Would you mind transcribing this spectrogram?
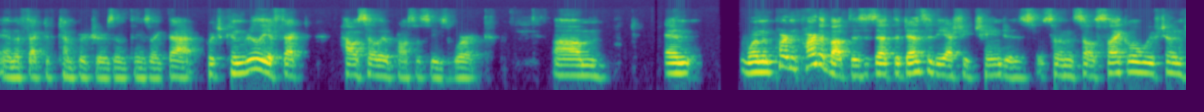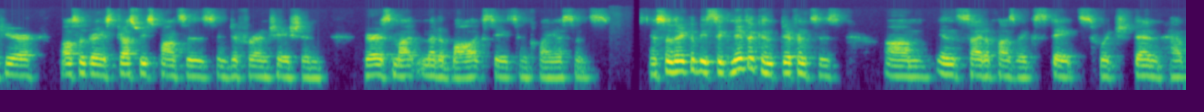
and effective temperatures and things like that, which can really affect how cellular processes work. Um, and one important part about this is that the density actually changes. So in the cell cycle we've shown here, also during stress responses and differentiation, various metabolic states and quiescence. And so there could be significant differences um, in cytoplasmic states, which then have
